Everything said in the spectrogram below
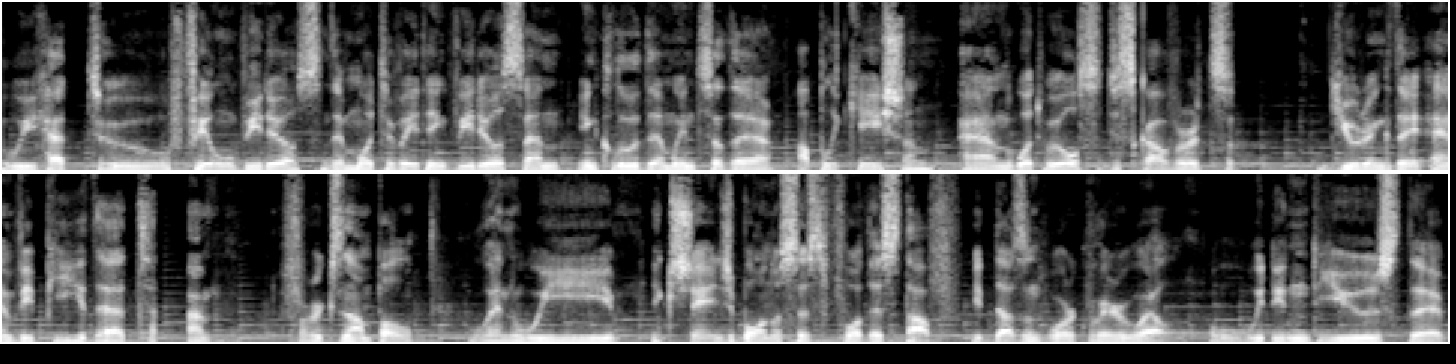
we had to film videos the motivating videos and include them into the application. And what we also discovered during the mvp that um, for example when we exchange bonuses for the stuff it doesn't work very well we didn't use the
